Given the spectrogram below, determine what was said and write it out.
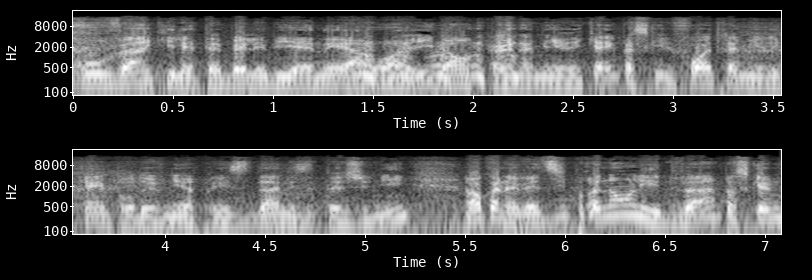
prouvant qu'il était bel et bien né à Hawaï, donc un Américain, parce qu'il faut être Américain pour devenir président des États-Unis. Donc, on avait dit, prenons les devants, parce que M.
